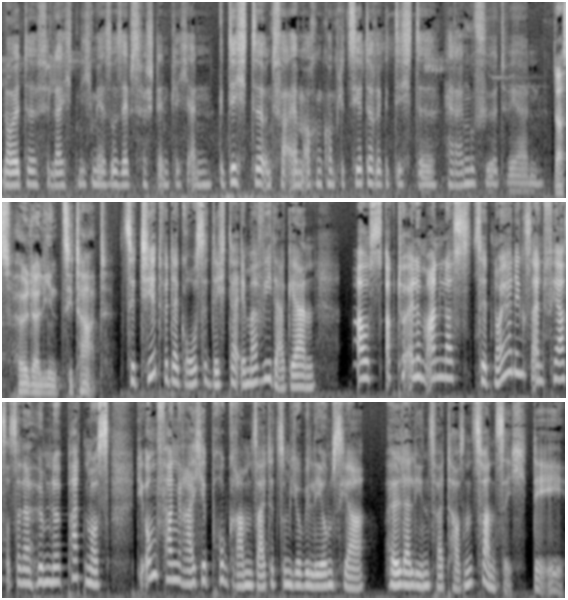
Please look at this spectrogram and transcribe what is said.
Leute vielleicht nicht mehr so selbstverständlich an Gedichte und vor allem auch an kompliziertere Gedichte herangeführt werden. Das Hölderlin-Zitat. Zitiert wird der große Dichter immer wieder gern. Aus aktuellem Anlass zählt neuerdings ein Vers aus seiner Hymne Patmos, die umfangreiche Programmseite zum Jubiläumsjahr Hölderlin 2020.de.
